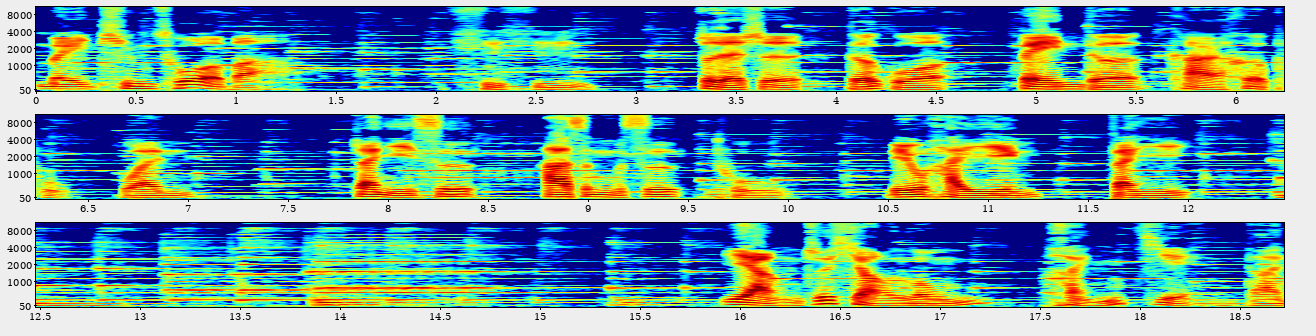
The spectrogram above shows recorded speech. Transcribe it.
没听错吧？哼哼，作者是德国贝恩德·卡尔赫普文，詹尼斯·哈斯穆斯图，刘海莹翻译。养只小龙很简单。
